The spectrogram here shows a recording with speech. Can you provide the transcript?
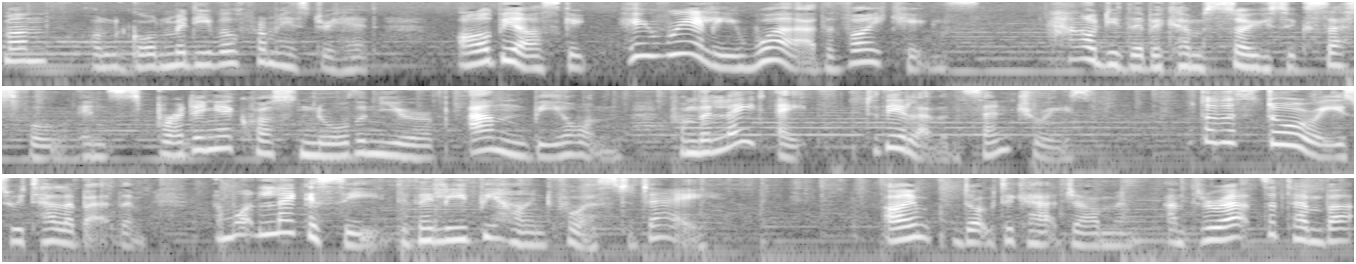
Month on Gone Medieval from History Hit, I'll be asking who really were the Vikings? How did they become so successful in spreading across Northern Europe and beyond from the late 8th to the 11th centuries? What are the stories we tell about them, and what legacy did they leave behind for us today? I'm Dr. Cat Jarman, and throughout September,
